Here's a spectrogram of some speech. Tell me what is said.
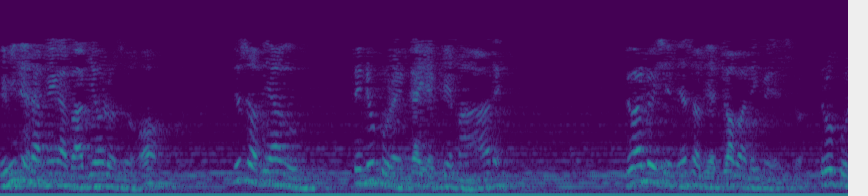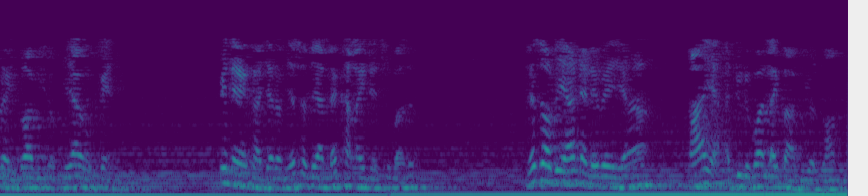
ဗေမိတာရမင်းကဗာပြောတော့ဆိုဟောမြတ်စွာဘုရားကိုသင်တို့ကိုယ်တိုင်ကြိုက်ရပြင်ပါတဲ့လိုအပ်လို့ရှိရင်မြတ်စွာဘုရားကြွပါလိမ့်မယ်ဆိုတော့သူတို့ကိုယ်တိုင်သွားပြီးတော့ဘုရားကိုပြင်ပြင်တဲ့အခါကျတော့မြတ်စွာဘုရားလက်ခံလိုက်တယ်ဆိုပါစို့ မြတ်စွာဘုရားနဲ့လည်းပဲယဟန်900အတူတကွလိုက်ပါပြီးတော့သွားမယ်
